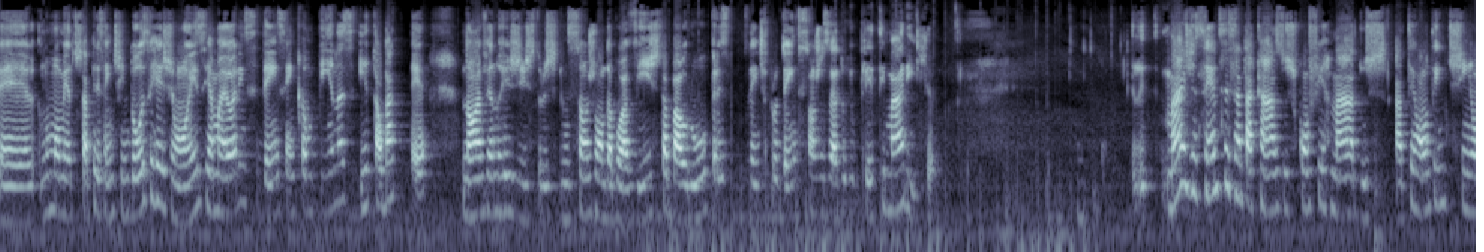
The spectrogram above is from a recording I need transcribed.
é, no momento está presente em 12 regiões e a maior incidência é em Campinas e Taubaté, não havendo registros em São João da Boa Vista, Bauru, Presidente Prudente, São José do Rio Preto e Marília. Mais de 160 casos confirmados até ontem tinham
